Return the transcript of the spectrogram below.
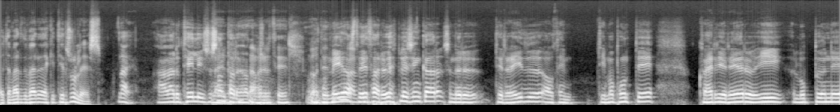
þetta verður verðið ekki til svoleiðis. Nei, það verður til í þessu samtalið það verður sko. til. Og miðast við það eru upplýsingar sem eru til reyðu á þeim tímapunkti hverjir eru í lúpunni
